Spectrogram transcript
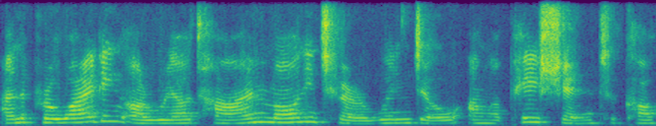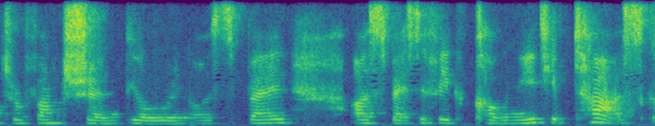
and providing a real-time monitor window on a patient culture function during a, spe a specific cognitive task.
